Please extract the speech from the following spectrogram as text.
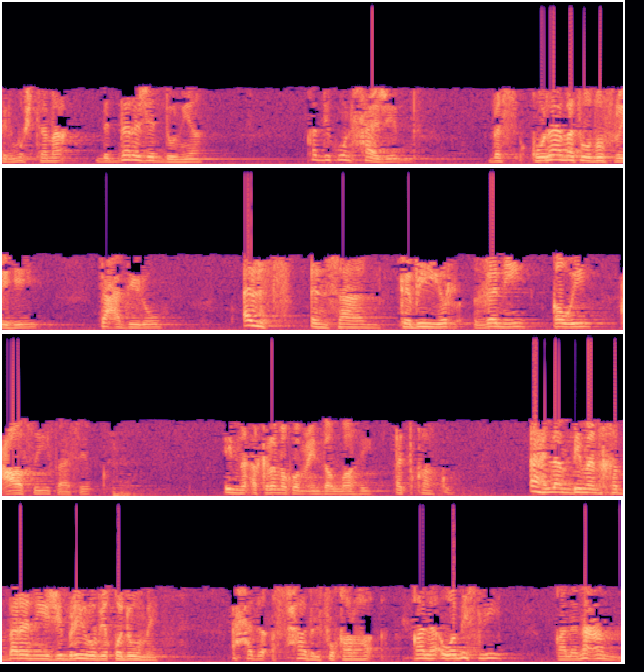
في المجتمع بالدرجة الدنيا قد يكون حاجب بس قلامة ظفره تعدل ألف إنسان كبير غني قوي عاصي فاسق. إن أكرمكم عند الله أتقاكم. أهلا بمن خبرني جبريل بقدومه. أحد أصحاب الفقراء. قال أو مثلي؟ قال نعم.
